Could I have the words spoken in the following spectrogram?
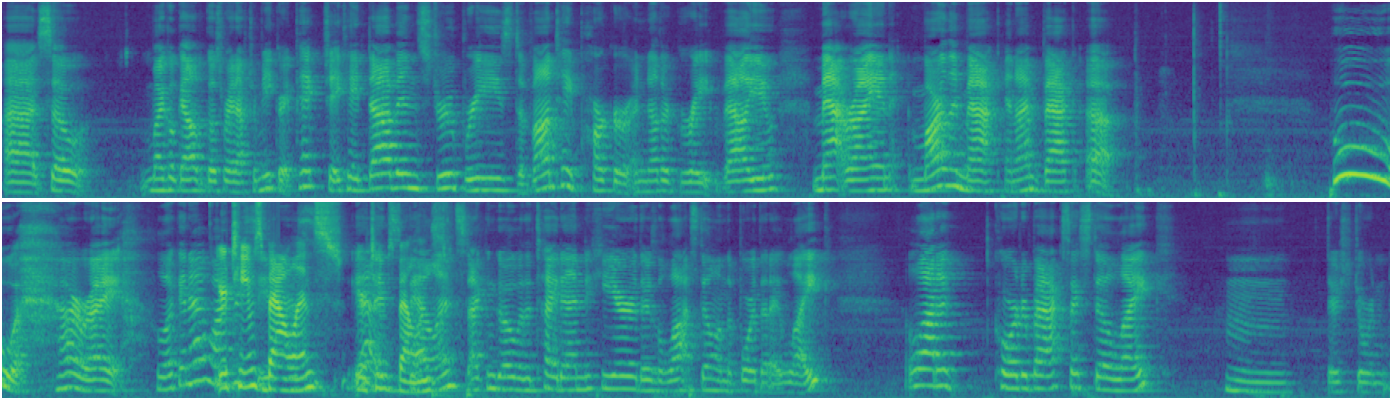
Uh, so Michael Gallup goes right after me. Great pick. J.K. Dobbins, Drew Brees, DeVante Parker, another great value. Matt Ryan, Marlon Mack, and I'm back up. Whoo! All right. Looking at your team's receivers. balanced. Your yeah, team's balanced. balanced. I can go with a tight end here. There's a lot still on the board that I like. A lot of quarterbacks I still like. Hmm. There's Jordan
